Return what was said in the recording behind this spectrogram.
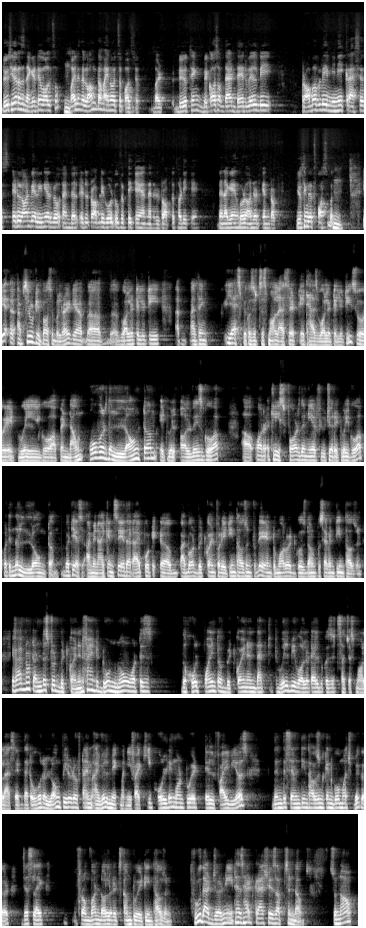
Do you see that as a negative also? Mm. While in the long term, I know it's a positive, but do you think because of that there will be probably mini crashes. It'll not be a linear growth and it'll probably go to 50k and then it'll drop to 30k. Then again go to 100k and drop. You think that's possible? Hmm. Yeah, absolutely possible, right? Yeah, uh, volatility. Uh, I think yes, because it's a small asset, it has volatility, so it will go up and down. Over the long term, it will always go up uh, or at least for the near future it will go up but in the long term. But yes i mean i can say that i put uh, i bought bitcoin for 18000 today and tomorrow it goes down to 17000 if i have not understood bitcoin and if i don't know what is the whole point of bitcoin and that it will be volatile because it's such a small asset that over a long period of time i will make money. If i keep holding on to it till 5 years then the 17000 can go much bigger just like from $1 it's come to 18000 through that journey it has had crashes ups and downs. So now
